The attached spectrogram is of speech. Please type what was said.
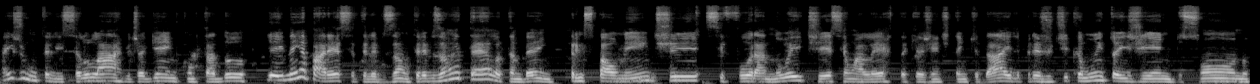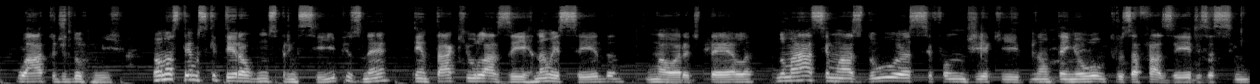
Aí junta ali celular, videogame, computador, e aí nem aparece a televisão. A televisão é tela também. Principalmente se for à noite, esse é um alerta que a gente tem que dar, ele prejudica muito a higiene do sono, o ato de dormir. Então nós temos que ter alguns princípios, né? Tentar que o lazer não exceda uma hora de tela, no máximo as duas, se for um dia que não tem outros afazeres assim,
